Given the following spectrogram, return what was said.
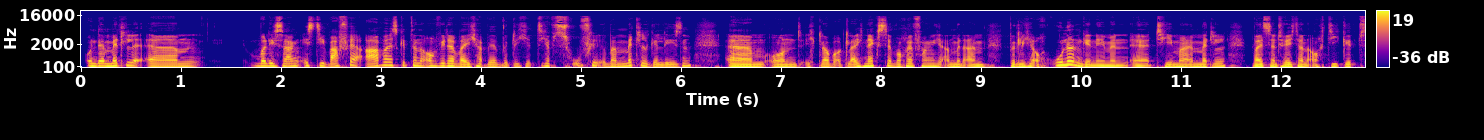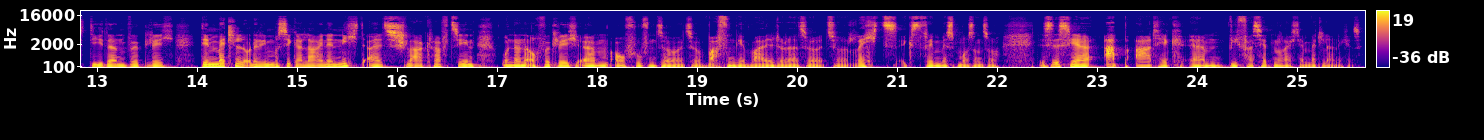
und der Metal ähm, wollte ich sagen, ist die Waffe, aber es gibt dann auch wieder, weil ich habe ja wirklich, ich habe so viel über Metal gelesen ähm, und ich glaube auch gleich nächste Woche fange ich an mit einem wirklich auch unangenehmen äh, Thema im Metal, weil es natürlich dann auch die gibt, die dann wirklich den Metal oder die Musik alleine nicht als Schlagkraft sehen und dann auch wirklich ähm, aufrufen zur, zur Waffengewalt oder zur, zur Rechtsextremismus und so. Das ist ja abartig, ähm, wie facettenreich der Metal eigentlich ist.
